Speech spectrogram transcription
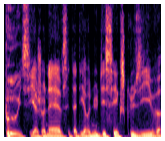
peu ici à Genève, c'est-à-dire une UDC exclusive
